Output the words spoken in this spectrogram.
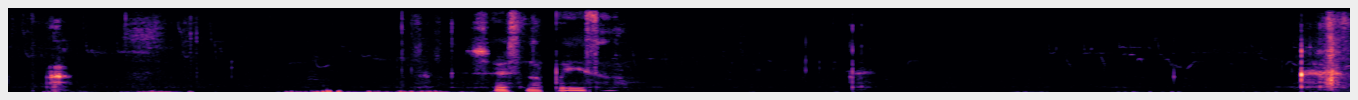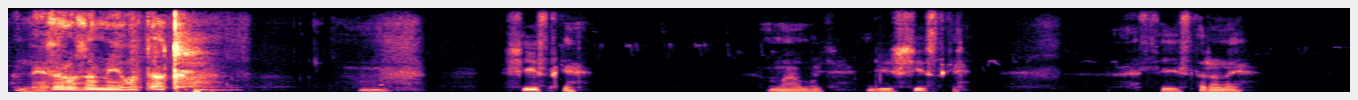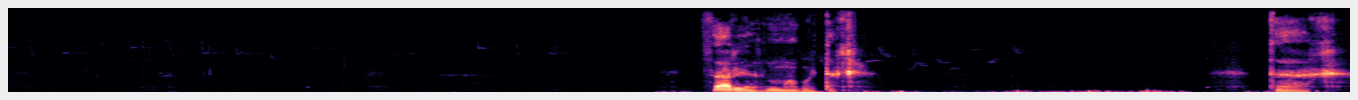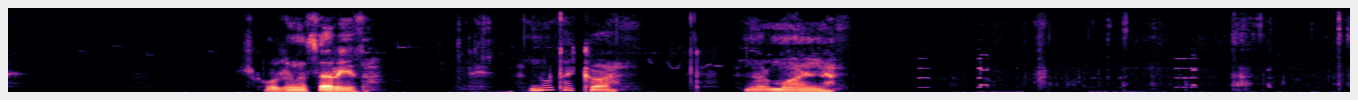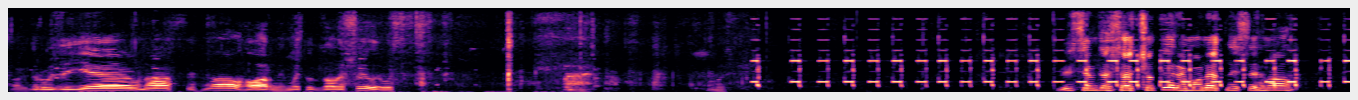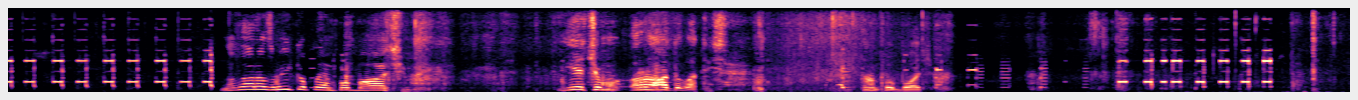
Щось написано. Не зрозуміло так. Шістки. Мабуть, дві шістки. З цієї сторони. Зараз, мабуть, так. Так. Схоже на царизу. Ну така. Нормально. Так, друзі, є у нас сигнал гарний. Ми тут залишили ось. 84 монетний сигнал. Ну зараз викопаємо, побачимо. Є чому радуватись. Там побачимо.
